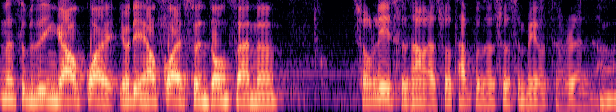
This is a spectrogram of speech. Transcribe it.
那是不是应该要怪有点要怪孙中山呢？从历史上来说，他不能说是没有责任的啊。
